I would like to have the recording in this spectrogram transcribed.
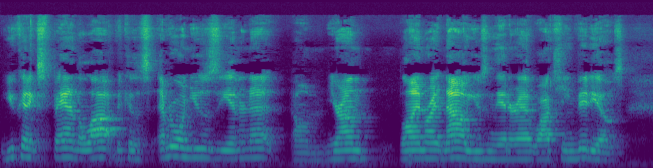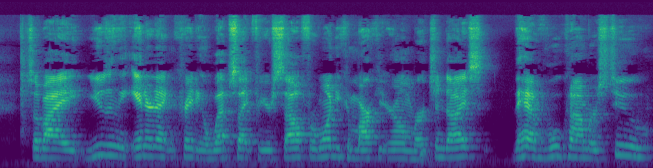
you can expand a lot because everyone uses the internet. Um, you're online right now using the internet, watching videos. So by using the internet and creating a website for yourself, for one, you can market your own merchandise. They have WooCommerce too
